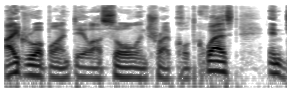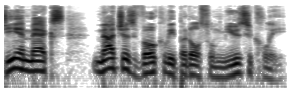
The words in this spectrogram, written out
I grew up on De La Soul and Tribe Called Quest and DMX, not just vocally, but also musically,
